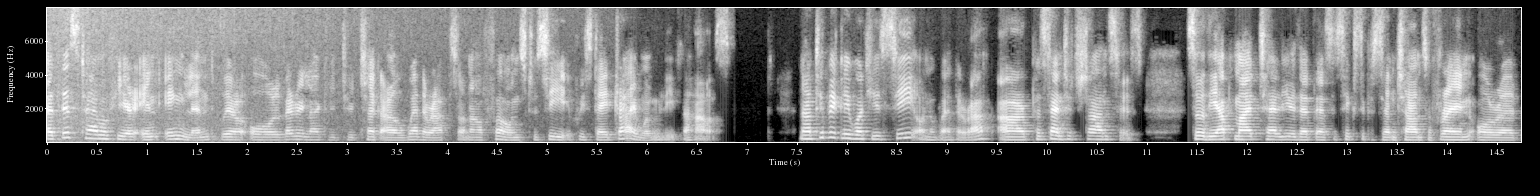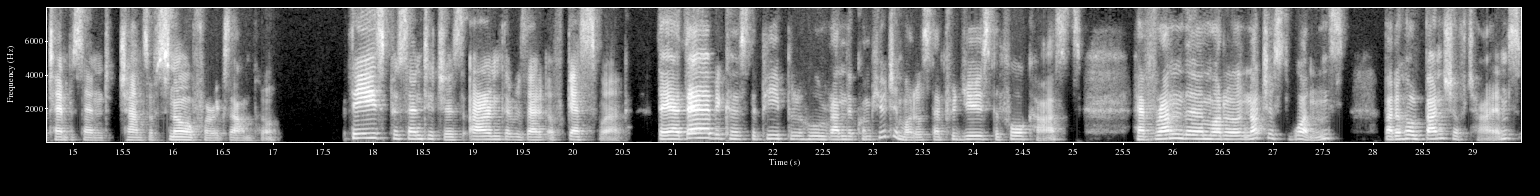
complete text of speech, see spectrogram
At this time of year in England, we are all very likely to check our weather apps on our phones to see if we stay dry when we leave the house. Now, typically, what you see on a weather app are percentage chances. So the app might tell you that there's a 60% chance of rain or a 10% chance of snow, for example. These percentages aren't the result of guesswork. They are there because the people who run the computer models that produce the forecasts have run the model not just once, but a whole bunch of times,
